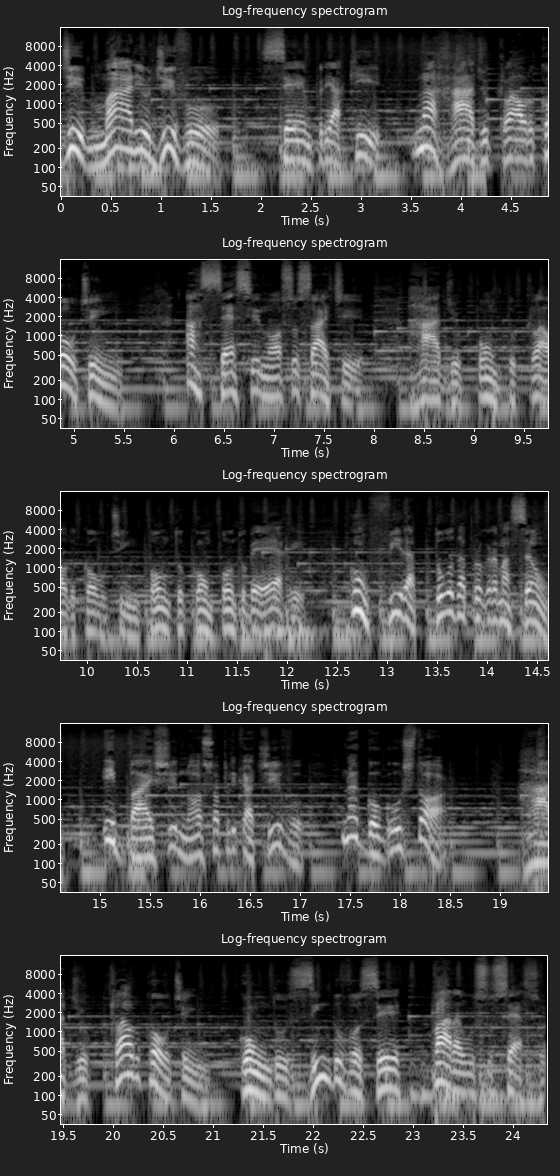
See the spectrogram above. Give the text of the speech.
de Mário Divo, sempre aqui na Rádio Cloud Coaching. Acesse nosso site radio.cloudcoaching.com.br. Confira toda a programação e baixe nosso aplicativo na Google Store. Rádio Cloud Coaching, conduzindo você para o sucesso.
